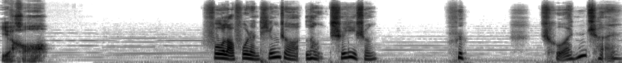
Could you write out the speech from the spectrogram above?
也好。傅老夫人听着，冷嗤一声：“哼，纯臣，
